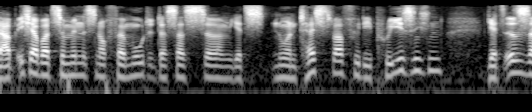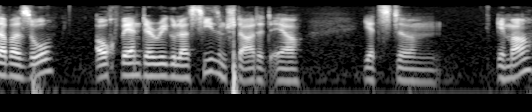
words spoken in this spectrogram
Da habe ich aber zumindest noch vermutet, dass das ähm, jetzt nur ein Test war für die Preseason. Jetzt ist es aber so, auch während der Regular Season startet er jetzt ähm, immer.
